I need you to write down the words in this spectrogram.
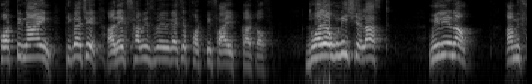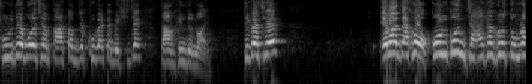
ফর্টি নাইন ঠিক আছে? আর এক্স সার্ভিসম্যান গেছে ফর্টি ফাইভ কাট অফ দু হাজার উনিশে লাস্ট মিলিয়ে নাও। আমি শুরুতে বলেছিলাম কাট অফ যে খুব একটা বেশি যায় তার কিন্তু নয়। ঠিক আছে? এবার দেখো, কোন কোন জায়গাগুলো তোমরা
